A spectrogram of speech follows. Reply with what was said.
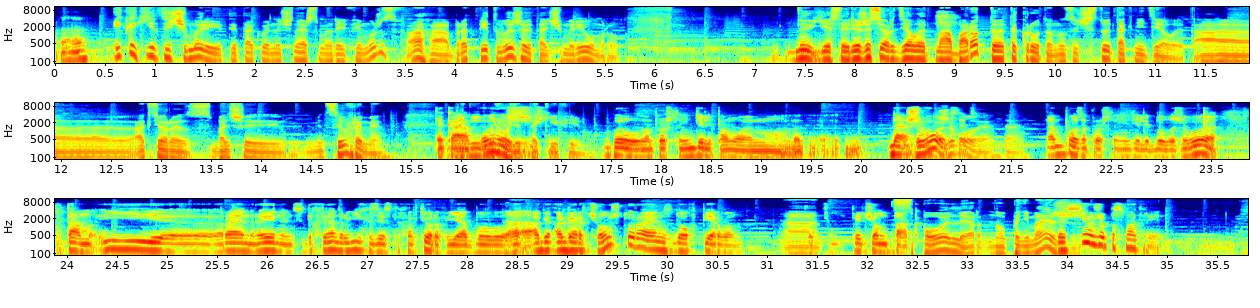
Ага. И какие-то чмыри, ты такой начинаешь смотреть фильм ужасов, ага, Брэд Питт выживет, а чмыри умрут. Ну, если режиссер делает наоборот, то это круто, но зачастую так не делают. А актеры с большими цифрами, так, а они не ходят в такие фильмы. Был на прошлой неделе, по-моему, да, живое, живое кстати. да. Нам позапрошлой неделе было живое. Там и э, Райан Рейнольдс, и до хрена других известных актеров. Я был да. огорчен, что Райан сдох первым. А, причем, причем так. Спойлер, но понимаешь... Да все уже посмотрели.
